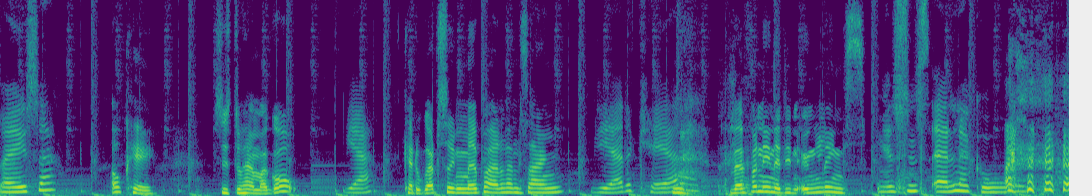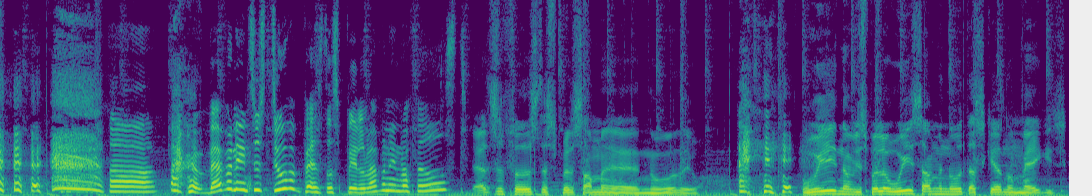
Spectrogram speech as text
Reza. Okay. Synes du, han var god? Ja. Kan du godt synge med på alle hans sange? Ja, det kan jeg. Hvad for en af dine yndlings? Jeg synes, alle er gode. Og hvad for en synes du var bedst at spille? Hvad for en var fedest? Det er altid fedest at spille sammen med noget, jo. Wii, når vi spiller Wii sammen med noget, der sker noget magisk.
